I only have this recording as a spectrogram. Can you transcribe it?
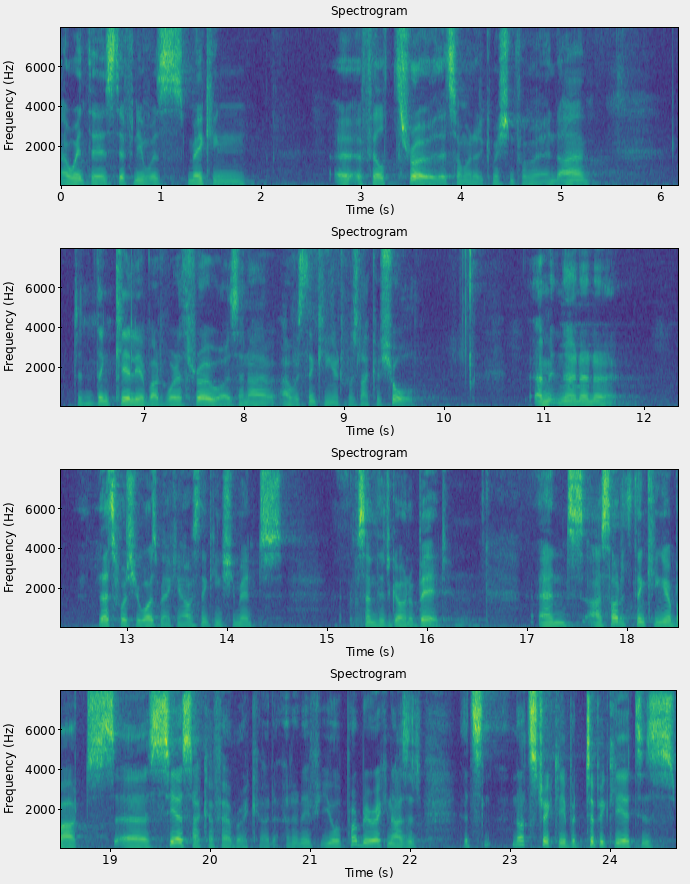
I went there, Stephanie was making a, a, felt throw that someone had commissioned for her, and I didn't think clearly about what a throw was, and I, I was thinking it was like a shawl. I mean, no, no, no, no. That's what she was making. I was thinking she meant something to go on a bed. And I started thinking about uh, seersucker fabric. I, I don't know if you'll probably recognize it. It's not strictly, but typically it is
